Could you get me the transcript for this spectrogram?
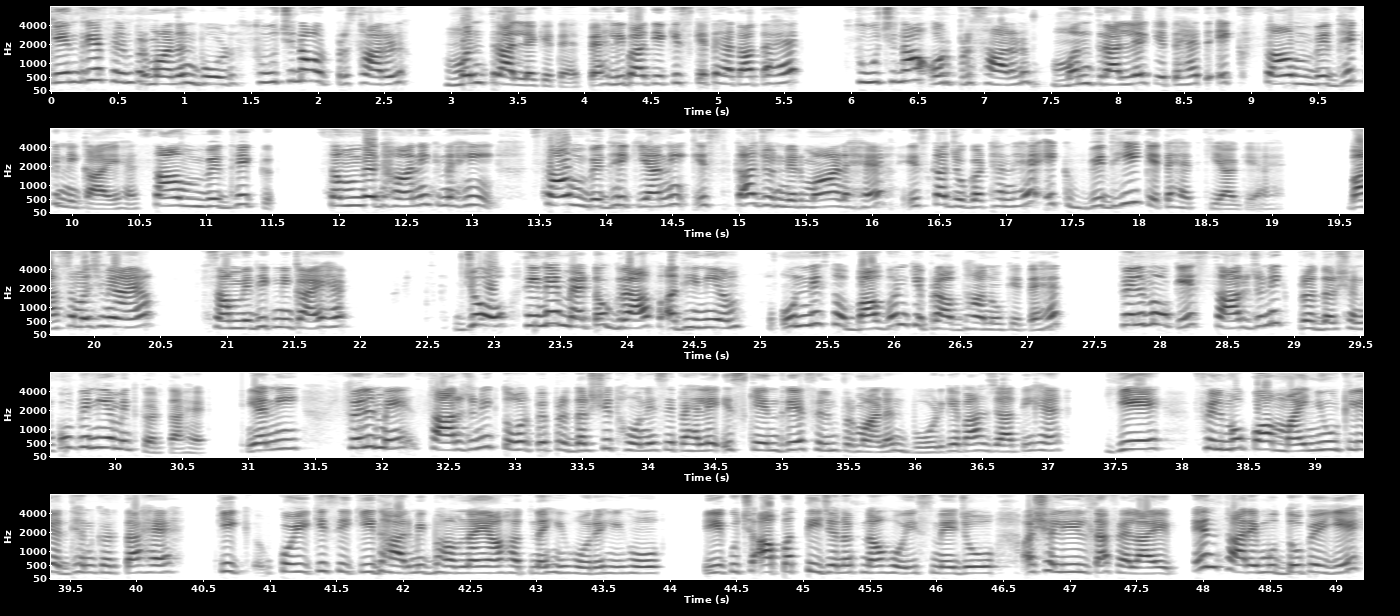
केंद्रीय फ़िल्म प्रमाणन बोर्ड सूचना और प्रसारण मंत्रालय के तहत। पहली बात ये किसके तहत आता है? सूचना और प्रसारण मंत्रालय के तहत एक सांविधिक निकाय है। सांविधिक, संवैधानिक नहीं, सांविधिक यानी इसका जो निर्माण है, इसका जो गठन है, एक विधि के तहत किया गया है। बात समझ में आया? सांविधिक निकाय है, जो सिनेमेटोग्राफ अधिनियम उन्नीस सौ बावन के प्रावधानों के तहत फ़िल्मों के सार्वजनिक प्रदर्शन को विनियमित करता है। यानी फ़िल्में सार्वजनिक तौर पर प्रदर्शित होने से पहले इस केंद्रीय फ़िल्म प्रमाणन बोर्ड के पास जाती हैं। ये फ़िल्मों का माइन्यूटली अध्ययन करता है कि कोई किसी की धार्मिक भावनाएँ आहत नहीं हो रही हो, ये कुछ आपत्तिजनक ना हो इसमें जो अश्लीलता फैलाए, इन सारे मुद्दों पे ये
